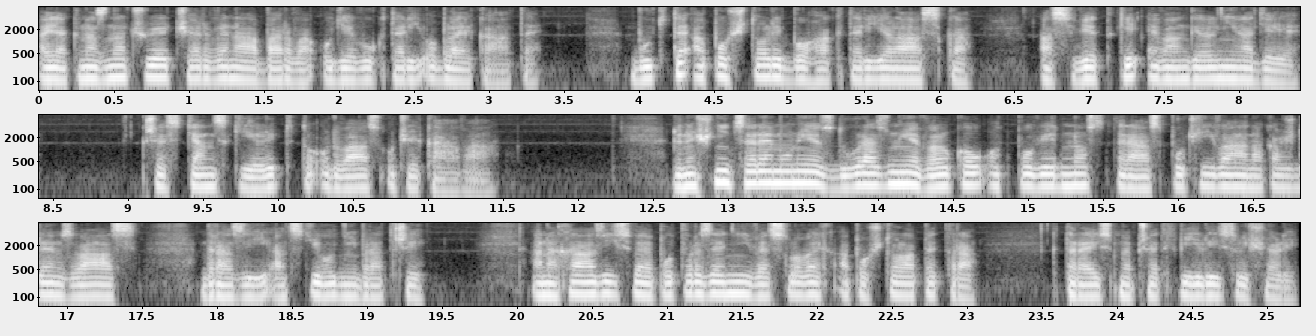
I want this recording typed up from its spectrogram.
a jak naznačuje červená barva oděvu, který oblékáte. Buďte apoštoli Boha, který je láska, a svědky evangelní naděje. Křesťanský lid to od vás očekává. Dnešní ceremonie zdůrazňuje velkou odpovědnost, která spočívá na každém z vás, drazí a ctihodní bratři, a nachází své potvrzení ve slovech apoštola Petra, které jsme před chvílí slyšeli.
